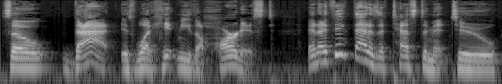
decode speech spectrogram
So that is what hit me the hardest. And I think that is a testament to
